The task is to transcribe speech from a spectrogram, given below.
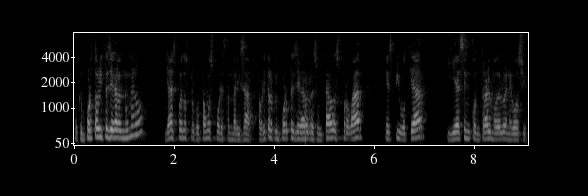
lo que importa ahorita es llegar al número, ya después nos preocupamos por estandarizar. Ahorita lo que importa es llegar al resultado, es probar, es pivotear y es encontrar el modelo de negocio.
